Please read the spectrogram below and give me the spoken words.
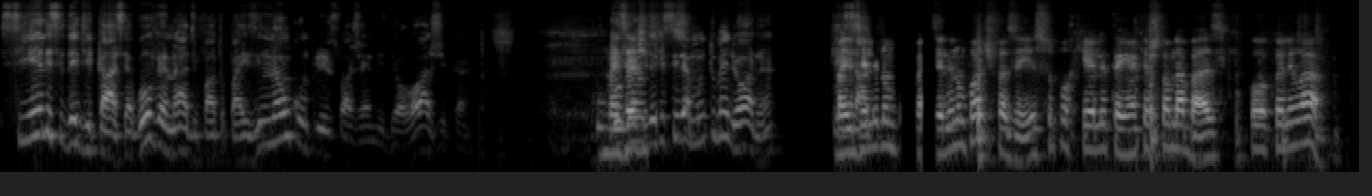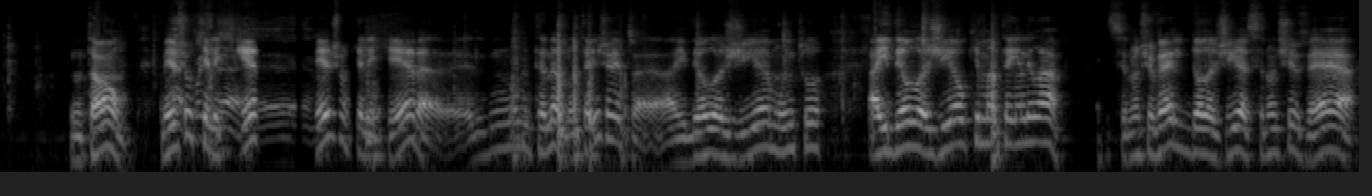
Se ele se dedicasse a governar de fato o país e não cumprir sua agenda ideológica, o mas governo é dele seria muito melhor, né? mas ele, não, mas ele não pode fazer isso porque ele tem a questão da base que colocou ele lá. Então, mesmo é, que ele é, queira, é... mesmo que ele queira, ele não, entendeu? Não tem jeito. A ideologia é muito. A ideologia é o que mantém ele lá. Se não tiver ideologia, se não tiver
